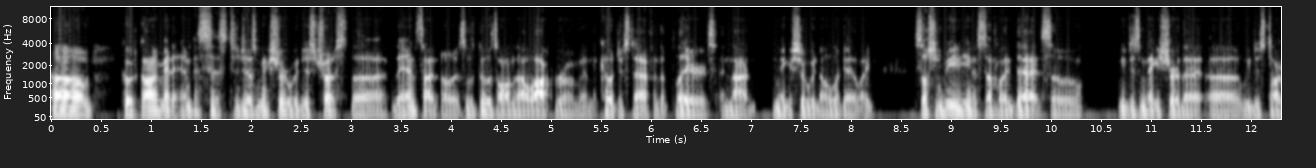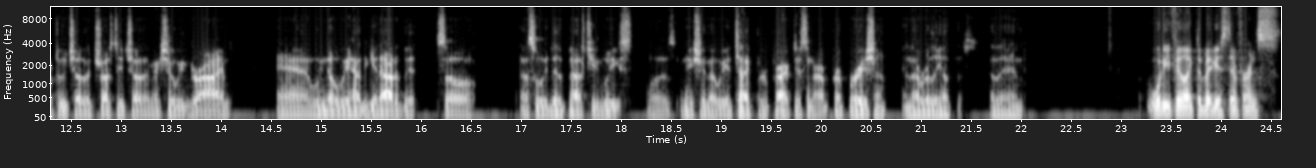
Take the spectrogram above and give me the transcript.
Um, Coach Conley made an emphasis to just make sure we just trust the the inside noise, what goes on in the locker room and the coaching staff and the players, and not making sure we don't look at like social media and stuff like that. So we just make sure that uh, we just talk to each other, trust each other, make sure we grind, and we know we had to get out of it. So that's what we did the past few weeks was make sure that we attack through practice and our preparation, and that really helped us at the end. What do you feel like the biggest difference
